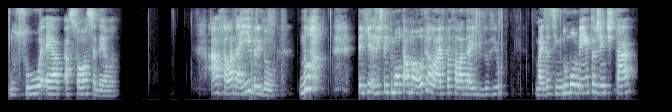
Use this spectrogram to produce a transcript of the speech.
do Sul é a, a, sócia dela. Ah, falar da híbrido? Não, tem que, a gente tem que montar uma outra live para falar da híbrido, viu? Mas assim, no momento a gente está.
